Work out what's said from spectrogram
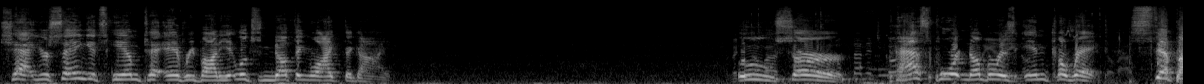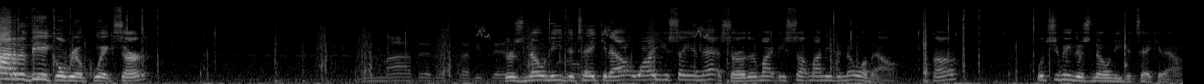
Chat, you're saying it's him to everybody. It looks nothing like the guy. Ooh, sir. Passport number is incorrect. Step out of the vehicle real quick, sir. There's no need to take it out. Why are you saying that, sir? There might be something I need to know about. Huh? What you mean there's no need to take it out?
